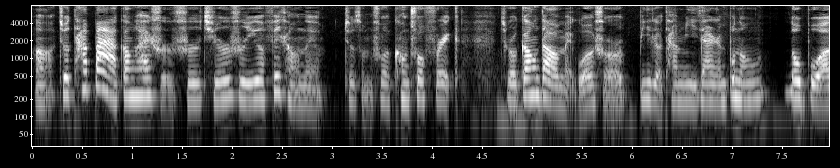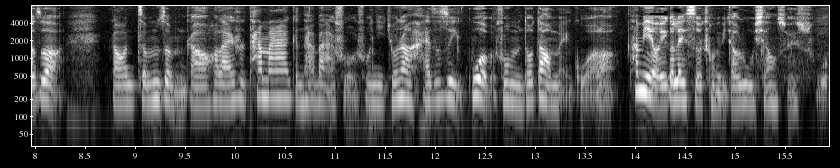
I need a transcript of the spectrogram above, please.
啊，就他爸刚开始是其实是一个非常那就怎么说 control freak，就是刚到美国的时候，逼着他们一家人不能露脖子，然后怎么怎么着。后来是他妈跟他爸说说你就让孩子自己过吧，说我们都到美国了。他们也有一个类似的成语叫入乡随俗。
